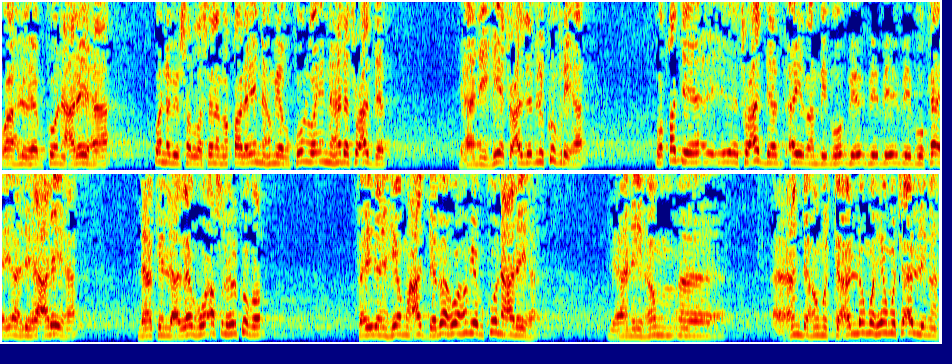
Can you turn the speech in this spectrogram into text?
وأهله يبكون عليها والنبي صلى الله عليه وسلم قال إنهم يبكون وإنها لتعذب. يعني هي تعذب لكفرها وقد تعذب أيضا ببكاء أهلها عليها لكن العذاب هو أصله الكفر. فإذا هي معذبة وهم يبكون عليها. يعني هم آه، عندهم التألم وهي متألمة.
